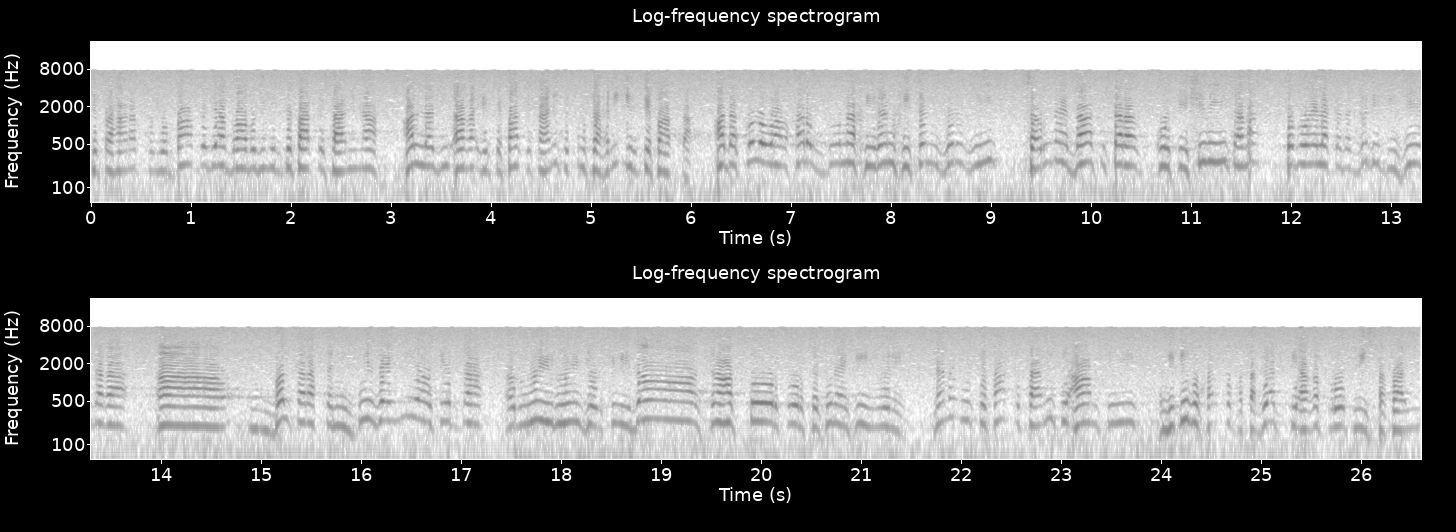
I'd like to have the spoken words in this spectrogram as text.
چې طهارت خو یو باب دی د ابوابو د ارتفاق ثانی نه الذی هغه ارتفاق ثانی چه کوم شهری ارتفاق تا ادا کلو والخرج دونه خیرن خیچن ګرزی سرونه داسی سره کوچی شوی کنا ته به وای لکه د ګډی بیزی دغه بل طرف ته نږدې ځای نه وی او چیرته روی روی جوړ شوی دا شاعت تور تور سټونه چی نیولی نه نه ارتفاق ثانی چی عام چی وی د ایغو خلقو په طبیعت کی هغه پروت وی صفایی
